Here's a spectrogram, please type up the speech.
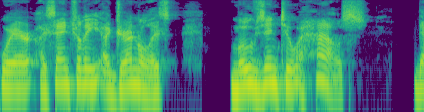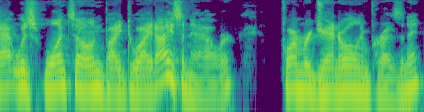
where essentially a journalist moves into a house that was once owned by Dwight Eisenhower, former general and president,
